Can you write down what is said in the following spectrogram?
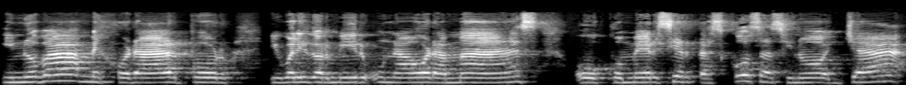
Y no va a mejorar por igual y dormir una hora más o comer ciertas cosas, sino ya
